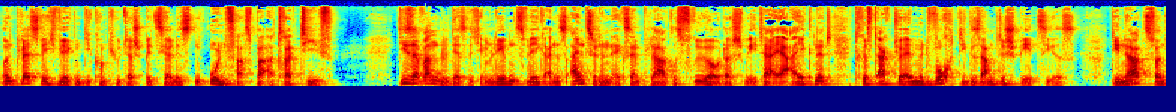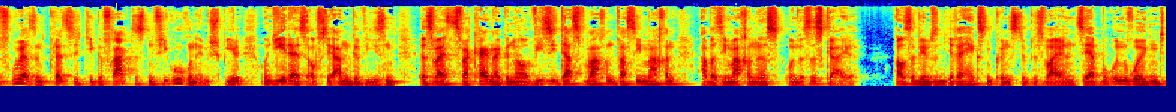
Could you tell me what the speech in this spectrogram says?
und plötzlich wirken die Computerspezialisten unfassbar attraktiv. Dieser Wandel, der sich im Lebensweg eines einzelnen Exemplares früher oder später ereignet, trifft aktuell mit Wucht die gesamte Spezies. Die Nerds von früher sind plötzlich die gefragtesten Figuren im Spiel und jeder ist auf sie angewiesen. Es weiß zwar keiner genau, wie sie das machen, was sie machen, aber sie machen es und es ist geil. Außerdem sind ihre Hexenkünste bisweilen sehr beunruhigend,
